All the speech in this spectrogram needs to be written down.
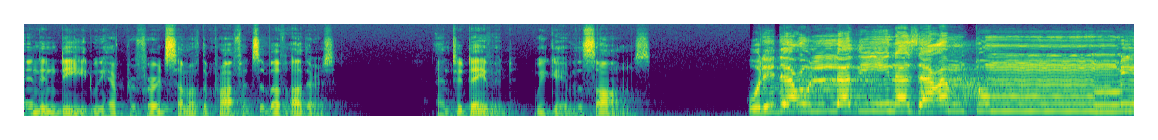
And indeed, we have preferred some of the prophets above others. And to David we gave the Psalms. قل ادعوا الذين زعمتم من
